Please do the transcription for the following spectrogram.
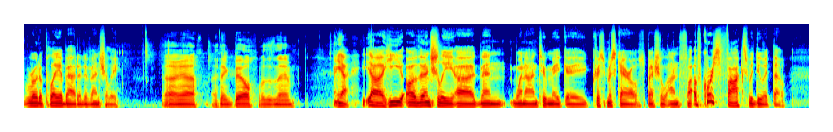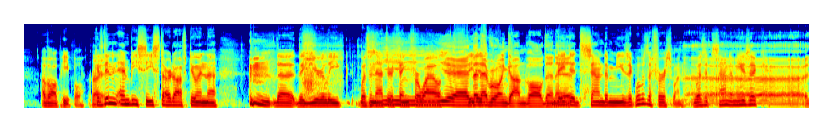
wrote a play about it eventually. oh yeah. I think Bill was his name. Yeah, uh, he eventually uh, then went on to make a Christmas Carol special on Fox. Of course, Fox would do it though, of all people. Because Right. didn't NBC start off doing the the the yearly? Wasn't that their thing for a while? Yeah, They then did- everyone got involved in They it. They did Sound of Music. What was the first one? Was it Sound of Music? Uh,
